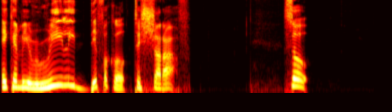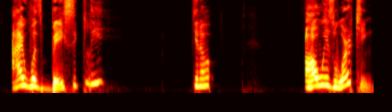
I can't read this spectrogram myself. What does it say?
it can be really difficult to shut off. So I was basically you know always working.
